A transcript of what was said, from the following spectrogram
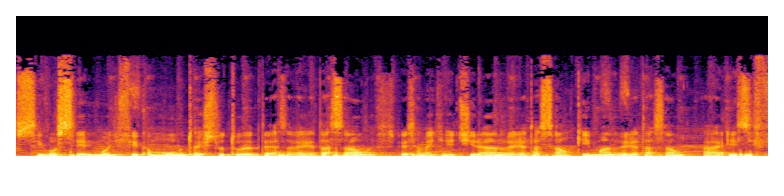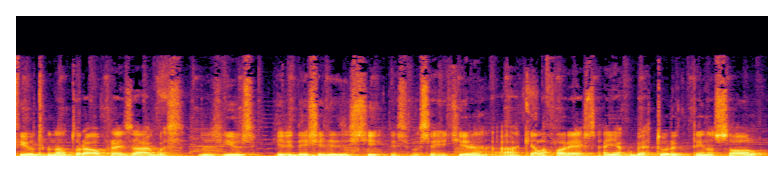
Se você modifica muito a estrutura dessa vegetação, especialmente retirando vegetação, queimando vegetação, ah, esse filtro natural para as águas dos rios ele deixa de existir. E se você retira aquela floresta aí a cobertura que tem no solo,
